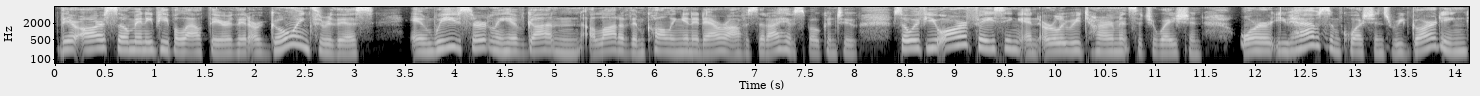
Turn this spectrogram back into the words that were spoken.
there are so many people out there that are going through this, and we certainly have gotten a lot of them calling in at our office that I have spoken to. So if you are facing an early retirement situation or you have some questions regarding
